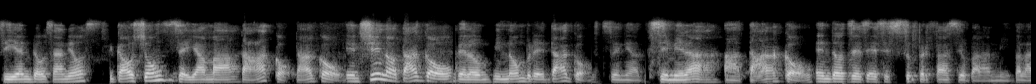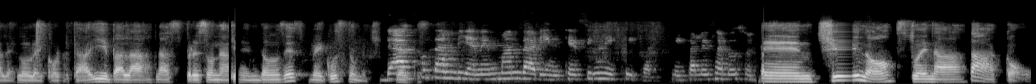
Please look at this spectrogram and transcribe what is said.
cientos años. Kaohsiung se llama Dago, Dago. En chino Dago, pero mi nombre Dago suena similar a Dago. Entonces es súper fácil para mí, para lo recordar y para las personas. Entonces me gusta mucho. Dago también en mandarín, ¿qué significa? Explícales a los oyentes. En chino suena Dago.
